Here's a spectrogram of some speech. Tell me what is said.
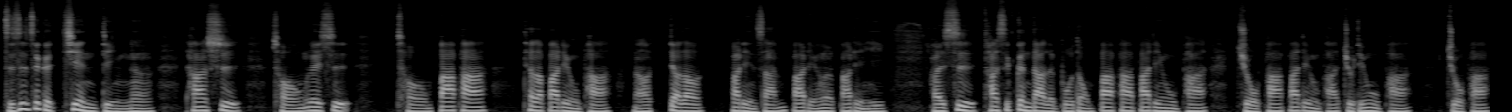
只是这个见顶呢，它是从类似从八趴跳到八点五趴，然后掉到八点三、八点二、八点一，还是它是更大的波动，八趴、八点五趴、九趴、八点五趴、九点五趴、九趴、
